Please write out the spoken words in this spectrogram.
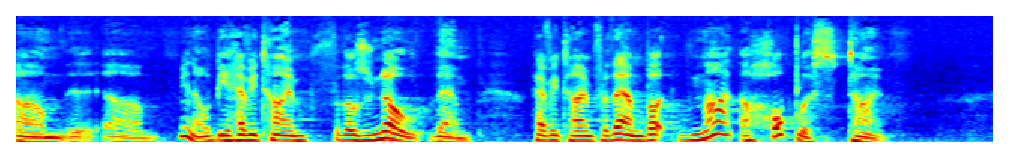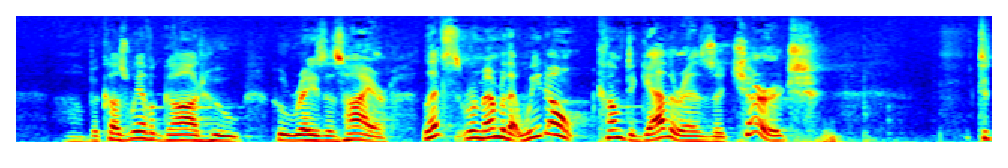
Um, um, you know, it'd be a heavy time for those who know them, heavy time for them, but not a hopeless time. Uh, because we have a God who, who raises higher. Let's remember that we don't come together as a church to,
